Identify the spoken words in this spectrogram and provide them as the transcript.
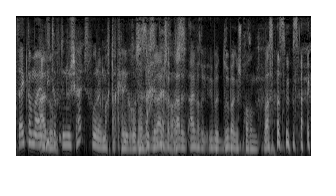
Zeig doch mal einen Also- Beat, auf den du schreibst, Bruder. Mach doch keine große tut Sache mir leid, ich habe gerade einfach über, drüber gesprochen. Was hast du gesagt?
